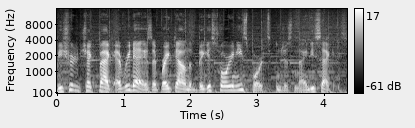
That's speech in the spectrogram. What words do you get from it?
Be sure to check back every day as I break down the biggest story in esports in just 90 seconds.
